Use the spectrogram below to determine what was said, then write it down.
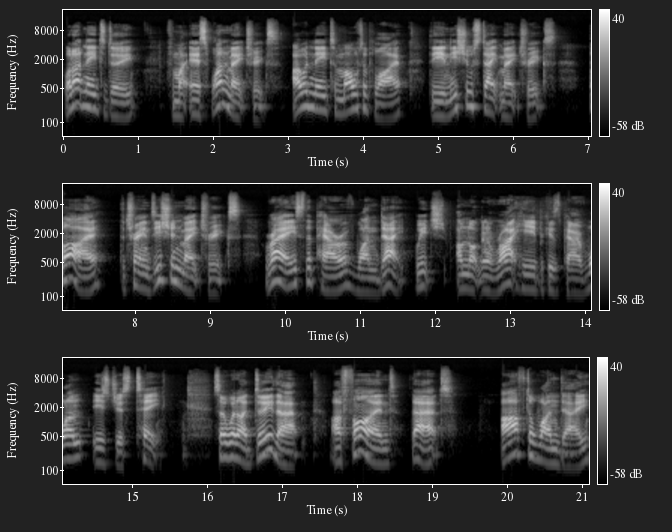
what I'd need to do for my S1 matrix, I would need to multiply the initial state matrix by the transition matrix raise the power of one day, which I'm not going to write here because the power of one is just t. So when I do that, I find that after one day,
